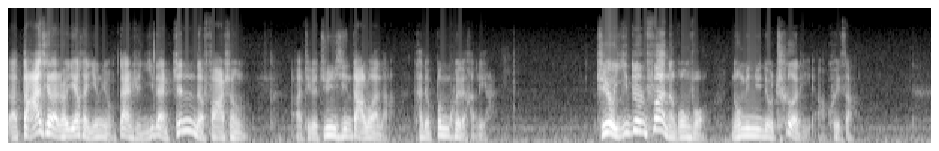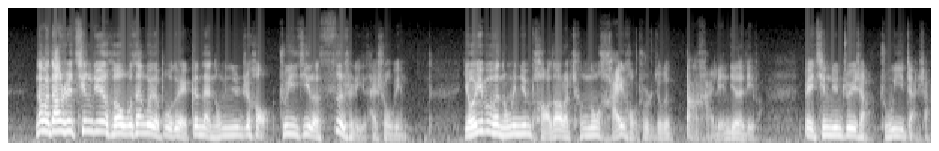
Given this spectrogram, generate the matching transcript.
啊，打起来的时候也很英勇，但是一旦真的发生啊这个军心大乱的，他就崩溃的很厉害。只有一顿饭的功夫，农民军就彻底啊溃散。那么当时清军和吴三桂的部队跟在农民军之后，追击了四十里才收兵。有一部分农民军跑到了城东海口处，就跟大海连接的地方，被清军追上，逐一斩杀。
